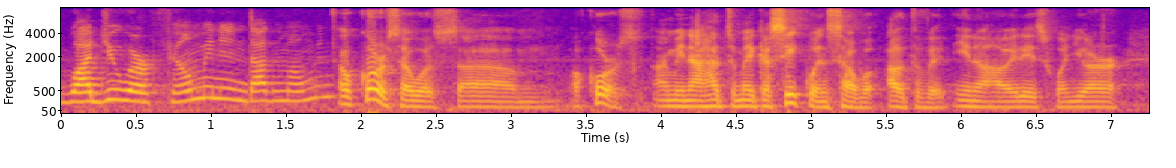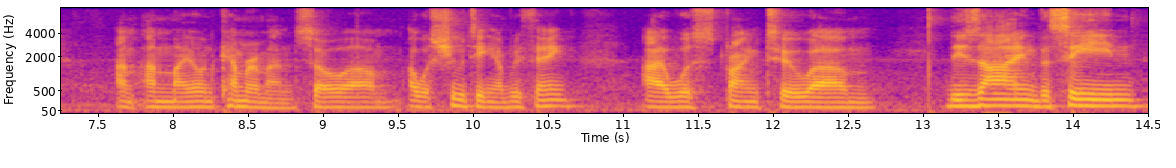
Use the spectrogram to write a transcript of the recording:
what you were filming in that moment? Of course, I was. Um, of course, I mean, I had to make a sequence of, out of it. You know how it is when you're. I'm, I'm my own cameraman, so um, I was shooting everything. I was trying to um, design the scene,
